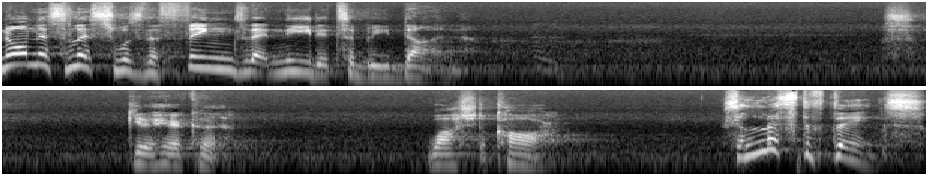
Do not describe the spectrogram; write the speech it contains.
And on this list was the things that needed to be done. Get a haircut, wash the car. It's a list of things.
